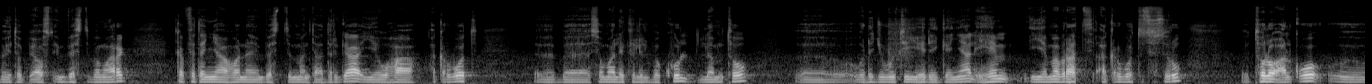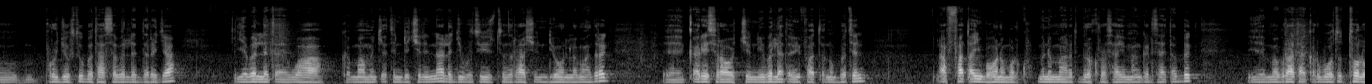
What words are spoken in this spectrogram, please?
በኢትዮጵያ ውስጥ ኢንቨስት በማድረግ ከፍተኛ የሆነ ኢንቨስትመንት አድርጋ የውሃ አቅርቦት በሶማሌ ክልል በኩል ለምቶ ወደ ጅቡቲ እየሄደ ይገኛል። ይሄም የመብራት አቅርቦት ትስስሩ ቶሎ አልቆ ፕሮጀክቱ በታሰበለት ደረጃ የበለጠ ውሃ ማመንጨት እንዲችልና ለጅቡቲ ተደራሽ እንዲሆን ለማድረግ ቀሪ ስራዎችን የበለጠ የሚፋጠኑበትን አፋጣኝ በሆነ መልኩ ምንም አይነት ቢሮክራሲያዊ መንገድ ሳይጠብቅ የመብራት አቅርቦቱ ቶሎ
